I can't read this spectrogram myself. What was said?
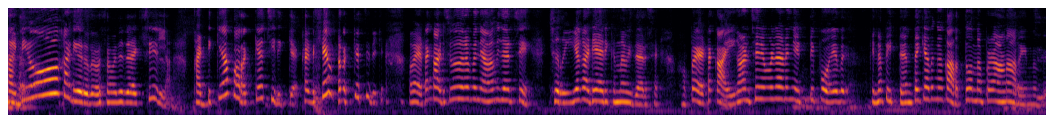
കടിയോ കടി. ഒരു ദിവസം ഒരു രക്ഷയില്ല. കടിക്കുക പറക്കുക ചിരിക്കുക കടിക്കുക പറക്കുക ചിരിക്കുക അപ്പോൾ ഏട്ടൻ കടിച്ചു പറഞ്ഞപ്പോൾ ഞാൻ വിചാരിച്ചേ ചെറിയ കടിയായിരിക്കും എന്നാ വിചാരിച്ചേ. അപ്പോൾ ഏട്ടൻ കൈ കാണിച്ചു കഴിയുമ്പോഴാണ് ഞെട്ടിപ്പോയത്. പിന്നെ പിറ്റേന്നത്തേക്ക് അതിങ്ങ് കറുത്ത് വന്നപ്പോഴാണ് അറിയുന്നത്. കടിക്കും.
